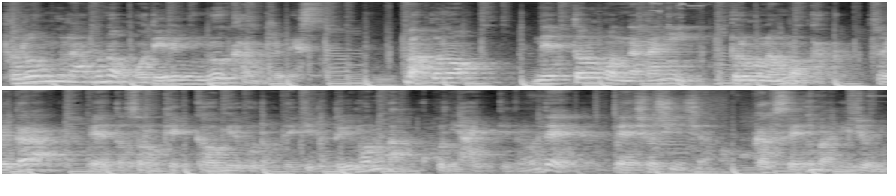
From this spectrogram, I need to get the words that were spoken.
プログラムのモデリング環境です、まあ、このネットロモの中にプログラムを書く。それから、えーと、その結果を見ることができるというものがここに入っているので、えー、初心者の学生には非常に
